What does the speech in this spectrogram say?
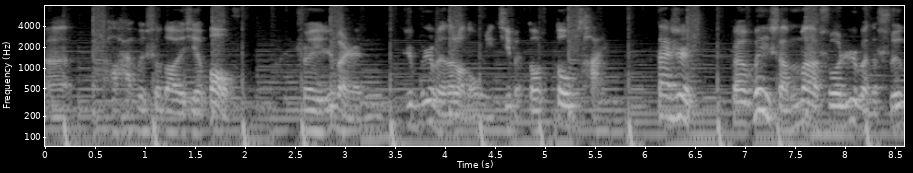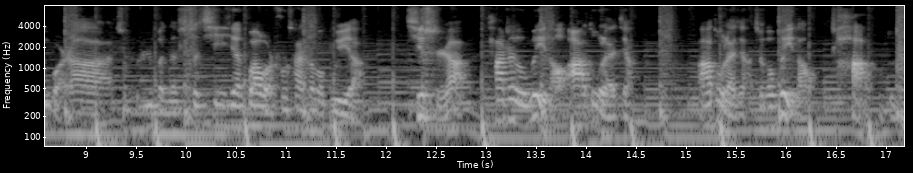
嗯，然后还会受到一些报复，所以日本人日日本的老农民基本都都参与，但是。呃，为什么说日本的水果啊，什么日本的是新鲜瓜果蔬菜那么贵呀？其实啊，它这个味道，阿杜来讲，阿杜来讲，这个味道差不多。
